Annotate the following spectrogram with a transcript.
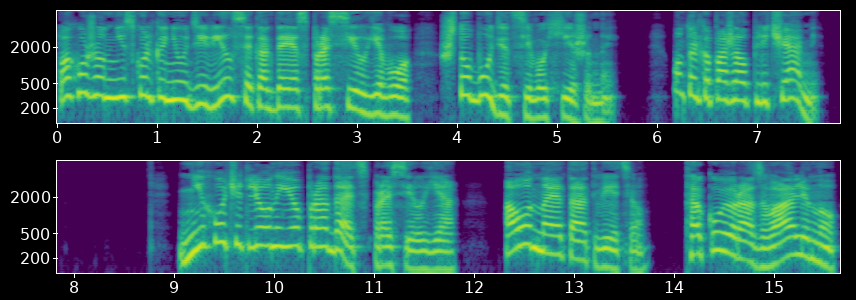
Похоже, он нисколько не удивился, когда я спросил его, что будет с его хижиной. Он только пожал плечами. «Не хочет ли он ее продать?» — спросил я. А он на это ответил. «Такую развалину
